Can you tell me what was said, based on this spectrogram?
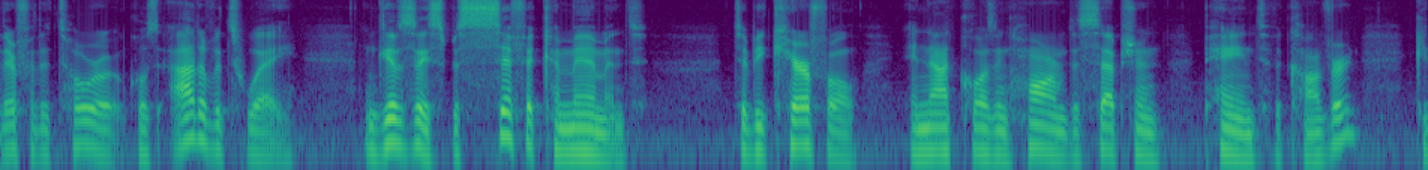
Therefore, the Torah goes out of its way and gives a specific commandment to be careful in not causing harm, deception, pain to the convert. So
